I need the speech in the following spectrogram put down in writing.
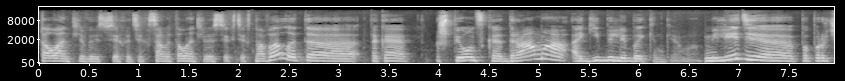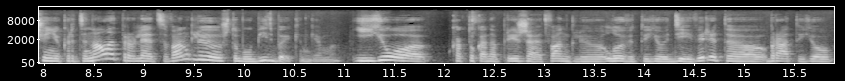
талантливый из всех этих, самый талантливый из всех этих новелл, это такая шпионская драма о гибели Бекингема. Миледи по поручению кардинала отправляется в Англию, чтобы убить Бекингема. Ее как только она приезжает в Англию, ловит ее деверь, это брат ее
